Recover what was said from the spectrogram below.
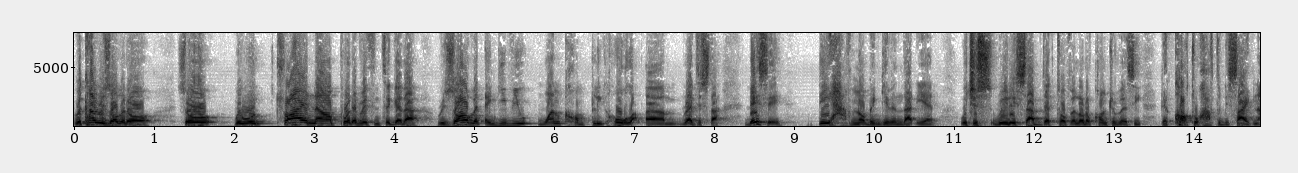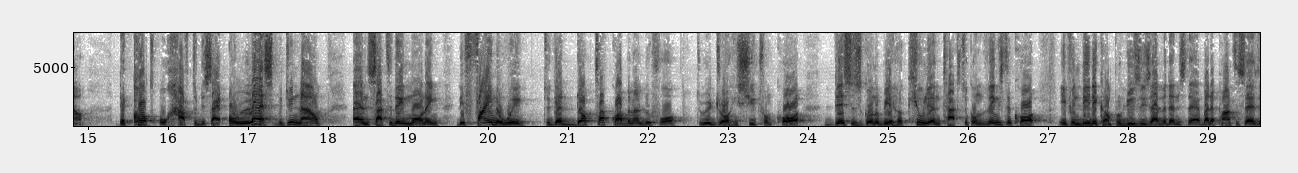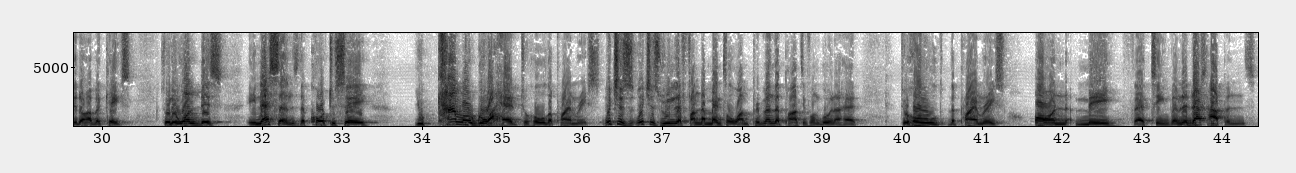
We can't resolve it all, so we will try and now put everything together, resolve it, and give you one complete whole um, register. They say they have not been given that yet, which is really subject of a lot of controversy. The court will have to decide now. The court will have to decide, unless between now and Saturday morning they find a way to get Dr. Kwabena Duffuor to withdraw his suit from court. This is going to be a Herculean task to convince the court if indeed they can produce this evidence there. But the party says they don't have a case. So they want this, in essence, the court to say you cannot go ahead to hold the primaries, which is, which is really the fundamental one. Prevent the party from going ahead to hold the primaries on May 13th. And if that happens,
